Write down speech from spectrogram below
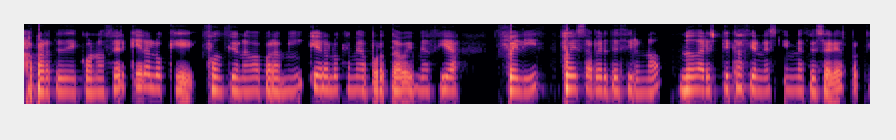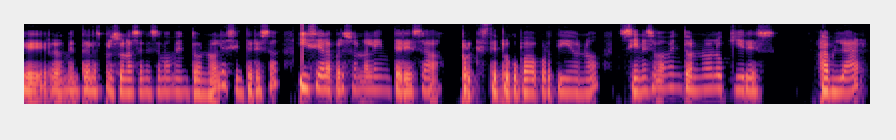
aparte de conocer qué era lo que funcionaba para mí, qué era lo que me aportaba y me hacía feliz, fue saber decir no, no dar explicaciones innecesarias porque realmente a las personas en ese momento no les interesa. Y si a la persona le interesa porque esté preocupada por ti o no, si en ese momento no lo quieres hablar,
